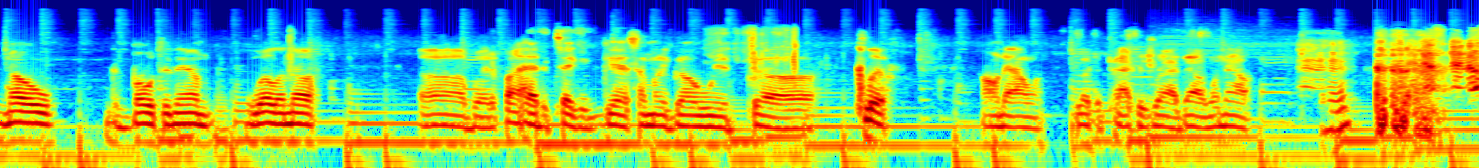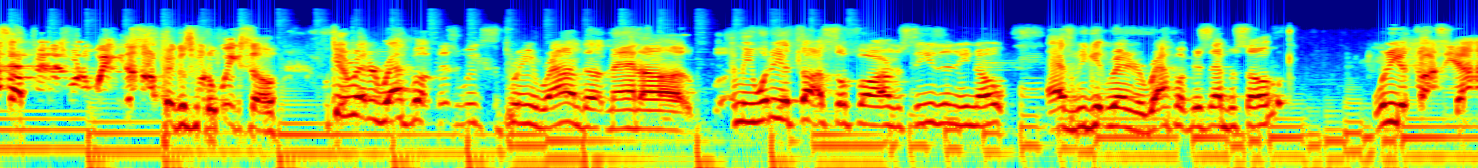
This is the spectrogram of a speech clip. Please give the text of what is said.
know the both of them well enough. Uh, but if I had to take a guess, I'm going to go with uh, Cliff on that one. Let the Packers ride that one out. And, that's, and that's our pickers for the week. That's our pickers for the week. So we're getting ready to wrap up this week's Supreme Roundup, man. Uh, I mean, what are your thoughts so far on the season? You know, as we get ready to wrap up this episode, what are your thoughts? Yeah,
